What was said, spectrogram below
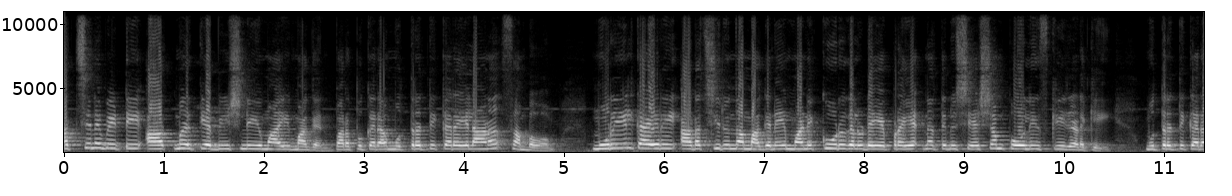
അച്ഛനെ വെട്ടി ആത്മഹത്യാ ഭീഷണിയുമായി മകൻ. പറപ്പുക്കര മുത്രത്തിക്കരയിലാണ് സംഭവം. മുറിയിൽ കയറി അടച്ചിരുന്ന മകനെ മണിക്കൂറുകളുടെ പ്രയത്നത്തിനു ശേഷം പോലീസ് കീഴടക്കി. മുത്രത്തിക്കര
